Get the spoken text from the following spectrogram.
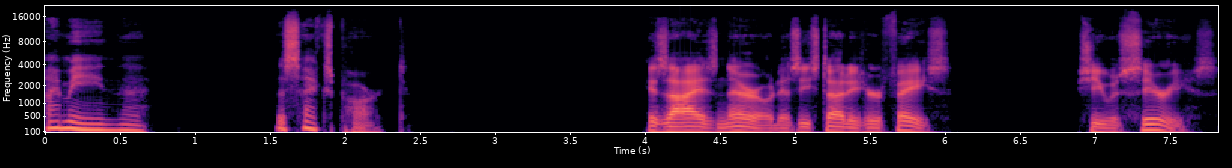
I mean, the, the sex part. His eyes narrowed as he studied her face. She was serious.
